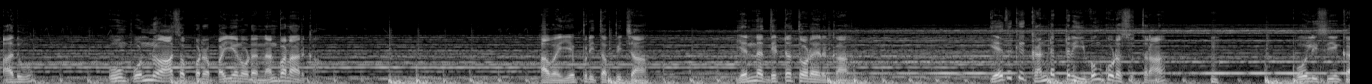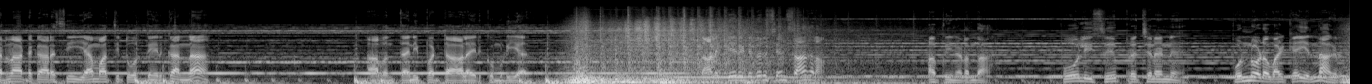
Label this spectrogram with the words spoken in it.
அதுவும் உன் பொண்ணு ஆசைப்படுற பையனோட நண்பனா இருக்கான். அவன் எப்படி தப்பிச்சான்? என்ன திட்டத்தோட இருக்கான்? எதுக்கு கண்டக்டர் இவன் கூட சுத்துறான்? போலீஸையும் கர்நாடக அரசையும் ஏமாத்திட்டு ஒருத்தன் இருக்கான்னா அவன் தனிப்பட்ட ஆளா இருக்க முடியாது. நாளைக்கே ரெண்டு பேரும் சேர்ந்து சாகலாம். அப்படி நடந்தா போலீஸ் பிரச்சனைன்னு பொண்ணோட வாழ்க்கை என்ன ஆகுறது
